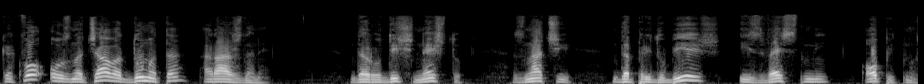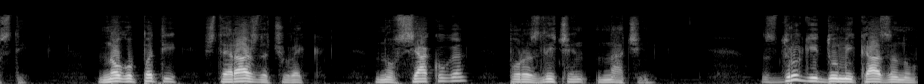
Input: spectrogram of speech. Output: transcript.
Какво означава думата раждане? Да родиш нещо, значи да придобиеш известни опитности. Много пъти ще ражда човек, но всякога по различен начин. С други думи казано,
